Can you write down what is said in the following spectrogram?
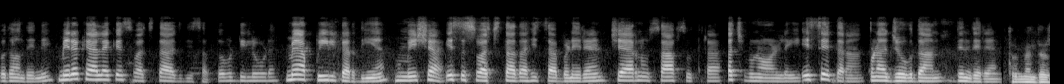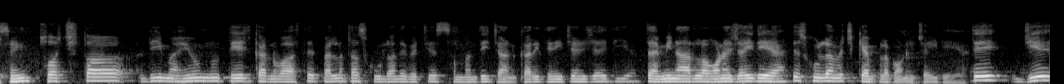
ਵਧਾਉਂਦੇ ਨੇ। ਮੇਰਾ ਖਿਆਲ ਹੈ ਕਿ ਸਵੱਛਤਾ ਅੱਜ ਦੀ ਸਭ ਤੋਂ ਵੱਡੀ ਲੋੜ ਹੈ। ਮੈਂ ਅਪੀਲ ਕਰਦੀ ਹਾਂ ਹਮੇਸ਼ਾ ਇਸ ਸਵੱਛਤਾ ਦਾ ਹਿੱਸਾ ਬਣੇ ਰਹਿਣ। ਸ਼ਹਿਰ ਨੂੰ ਸਾਫ਼ ਸੁਥਰਾ ਸੱਚ ਬਣਾਉਣ ਲਈ ਇਸੇ ਤਰ੍ਹਾਂ ਆਪਣਾ ਯੋਗਦਾਨ ਦਿੰਦੇ ਰਹਿਣ। ਧਰਮਿੰਦਰ ਸਿੰਘ, ਸਵੱਛਤਾ ਦੀ ਮੁਹਿੰਮ ਨੂੰ ਤੇਜ਼ ਕਰਨ ਵਾਸਤੇ ਪਹਿਲਾਂ ਤਾਂ ਸਕੂਲਾਂ ਦੇ ਵਿੱਚ ਇਸ ਸੰਬੰਧੀ ਜਾਣਕਾਰੀ ਦੇਣੀ ਚਾਹੀਦੀ ਦੇਣੀ ਚਾਹੀਦੀ ਹੈ ਸੈਮੀਨਾਰ ਲਗਾਉਣੇ ਚਾਹੀਦੇ ਆ ਤੇ ਸਕੂਲਾਂ ਵਿੱਚ ਕੈਂਪ ਲਗਾਉਣੇ ਚਾਹੀਦੇ ਆ। ਤੇ ਜੇ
